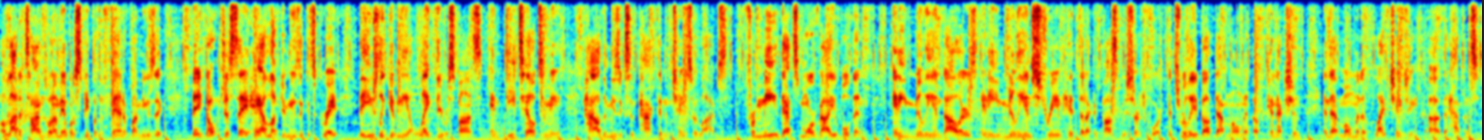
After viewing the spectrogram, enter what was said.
A lot of times when I'm able to speak with a fan of my music, they don't just say, hey, I love your music, it's great. They usually give me a lengthy response and detail to me how the music's impacted and changed their lives. For me, that's more valuable than any million dollars, any million stream hit that I could possibly search for. It's really about that moment of connection and that moment of life changing uh, that happens.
